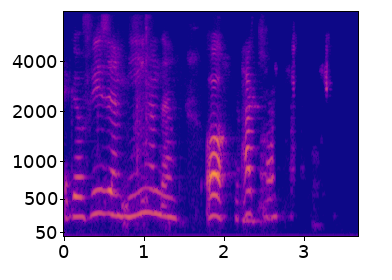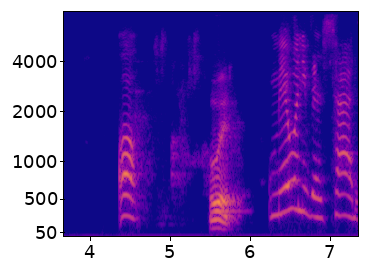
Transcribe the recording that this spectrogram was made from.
É que eu fiz a minha. né? Ó, aqui. Ó, Oi. o meu aniversário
